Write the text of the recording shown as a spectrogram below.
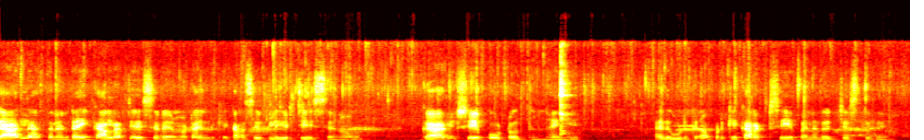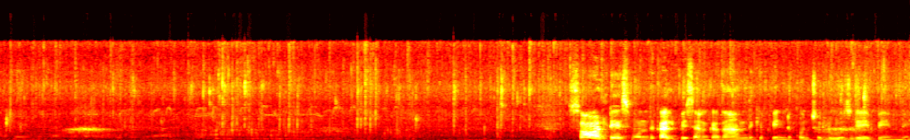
గారెలు వేస్తానంటే ఇంకా అల్లరి చేస్తాడనమాట అందుకే కాసేపు లేట్ చేశాను. గారెలు షేప్ అవుట్ అవుతున్నాయి. అది ఉడికినప్పటికీ కరెక్ట్ షేప్ అనేది వచ్చేస్తుంది. సాల్ట్ వేసి ముందు కలిపేశాను కదా అందుకే పిండి కొంచెం లూజ్గా అయిపోయింది.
